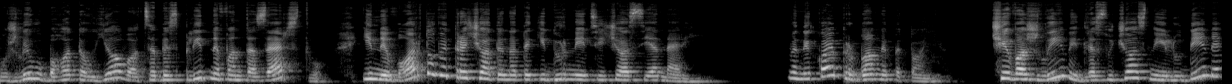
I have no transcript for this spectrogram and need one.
Можливо, багата уява це безплідне фантазерство, і не варто витрачати на такі дурниці час і енергії. Виникає проблемне питання. Чи важливий для сучасної людини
